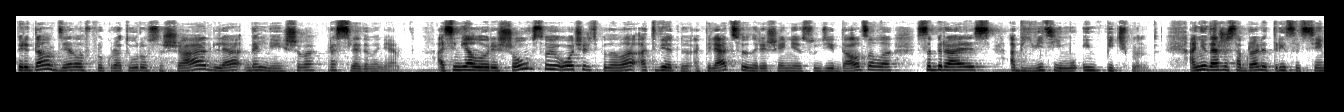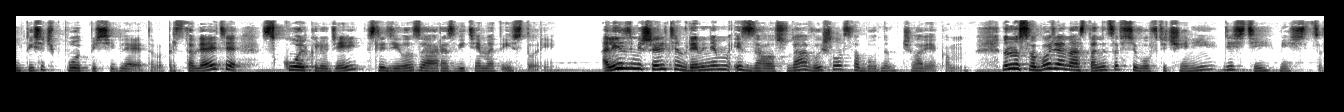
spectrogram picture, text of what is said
передал дело в прокуратуру США для дальнейшего расследования. А семья Лори Шоу, в свою очередь, подала ответную апелляцию на решение судьи Далзела, собираясь объявить ему импичмент. Они даже собрали 37 тысяч подписей для этого. Представляете, сколько людей следило за развитием этой истории? А Лиза Мишель тем временем из зала суда вышла свободным человеком. Но на свободе она останется всего в течение 10 месяцев,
